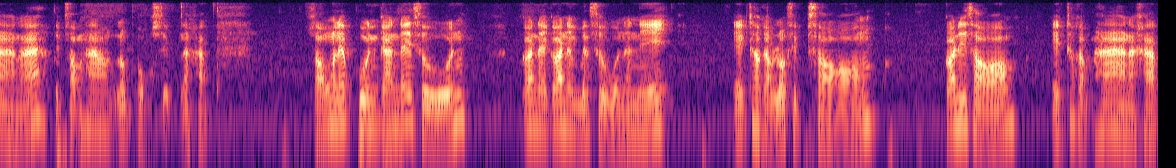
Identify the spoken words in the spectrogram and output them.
5 นะ 12 5ลบ 60 นะครับ2วงเล็บคูณกันได้ 0 ก้อนใดก้อนหนึ่งเป็น 0 อันนี้ x เท่ากับลบ12ก้อนที่2 x เท่ากับ5นะครับ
